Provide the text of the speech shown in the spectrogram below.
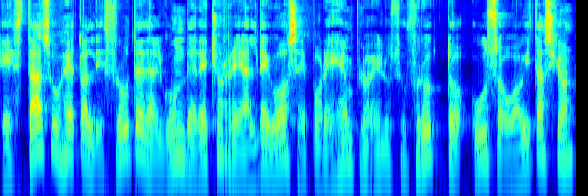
está sujeto al disfrute de algún derecho real de goce, por ejemplo, el usufructo, uso o habitación,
